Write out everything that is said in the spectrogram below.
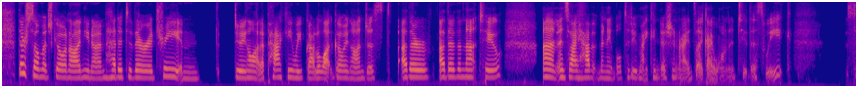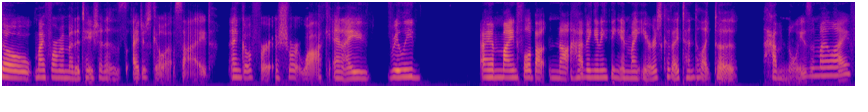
there's so much going on. You know, I'm headed to the retreat and doing a lot of packing. We've got a lot going on just other other than that too. Um, and so I haven't been able to do my condition rides like I wanted to this week so my form of meditation is I just go outside and go for a short walk and I really I am mindful about not having anything in my ears because I tend to like to have noise in my life.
